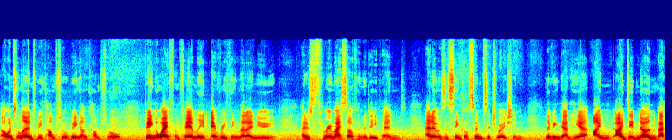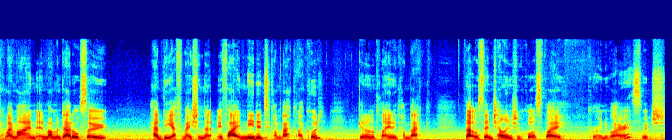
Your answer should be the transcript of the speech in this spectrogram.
I wanted to learn to be comfortable being uncomfortable, being away from family and everything that I knew. I just threw myself in the deep end, and it was a sink or swim situation living down here. I, I did know in the back of my mind, and mum and dad also had the affirmation that if I needed to come back, I could get on a plane and come back. That was then challenged, of course, by coronavirus, which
